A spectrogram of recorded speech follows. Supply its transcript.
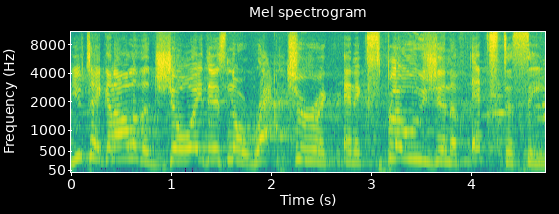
You've taken all of the joy, there's no rapture and explosion of ecstasy.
